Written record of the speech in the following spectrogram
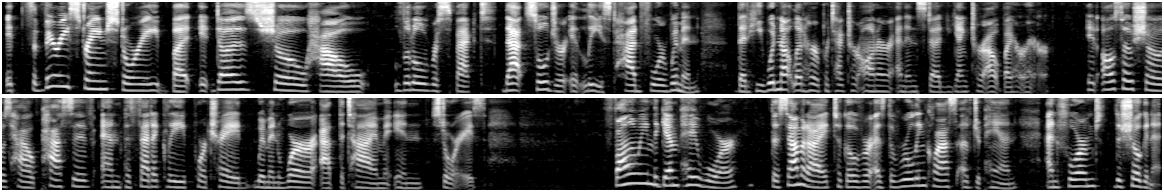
It's a very strange story, but it does show how little respect that soldier, at least, had for women, that he would not let her protect her honor and instead yanked her out by her hair. It also shows how passive and pathetically portrayed women were at the time in stories. Following the Genpei War, the samurai took over as the ruling class of Japan and formed the shogunate,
